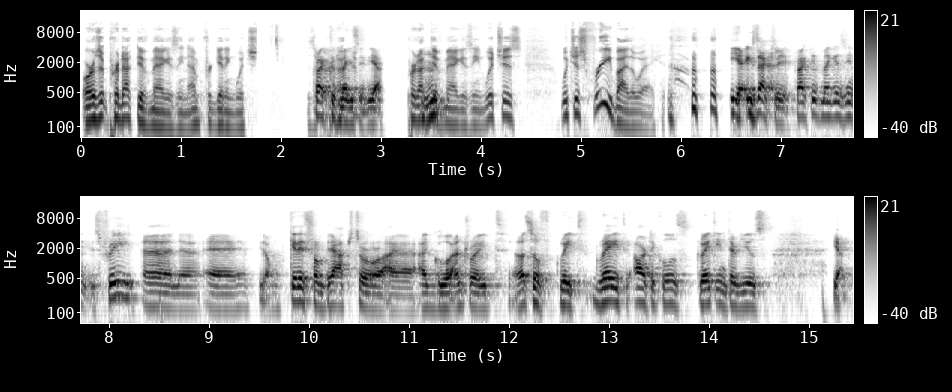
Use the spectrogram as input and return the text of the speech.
or is it productive magazine? I'm forgetting which. Productive, productive magazine, yeah. Productive mm-hmm. magazine, which is which is free, by the way. yeah, exactly. Productive magazine is free, and uh, uh, you know, get it from the App Store or uh, Google Android. Lots of great, great articles, great interviews. Yeah.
